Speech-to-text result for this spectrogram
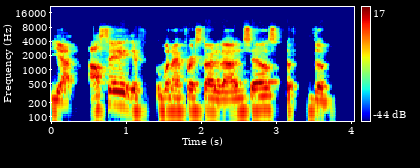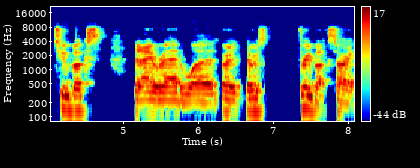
Yeah, I'll say if when I first started out in sales, the the two books that I read was, or there was three books, sorry,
